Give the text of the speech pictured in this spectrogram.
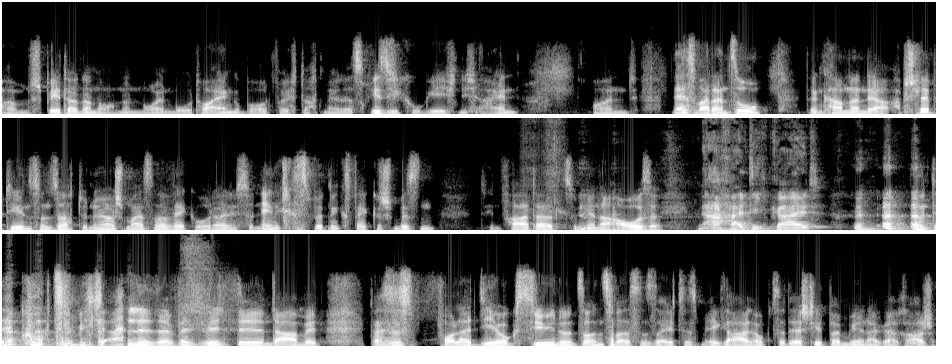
ähm, später dann noch einen neuen Motor eingebaut, weil ich dachte mir, das Risiko gehe ich nicht ein. Und ja, es war dann so, dann kam dann der Abschleppdienst und sagte, naja, schmeißen wir weg, oder? Und ich so, nee, es wird nichts weggeschmissen, den Vater zu mir nach Hause. Nachhaltigkeit. und er guckte mich an und sagte, was willst du denn damit? Das ist voller Dioxin und sonst was. Und sage ich, das ist mir egal, Hauptsache der steht bei mir in der Garage.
